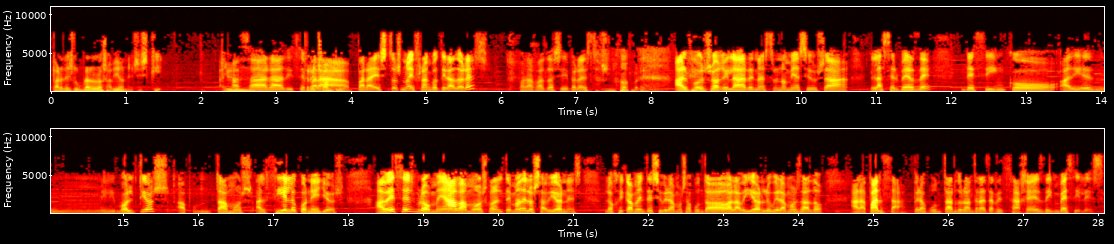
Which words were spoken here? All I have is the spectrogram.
para deslumbrar a los aviones. Es que hay un Azara dice para, para estos no hay francotiradores. Para ratas sí, para estos no. Alfonso Aguilar, en astronomía se usa láser verde de 5 a 10 milivoltios, apuntamos al cielo con ellos. A veces bromeábamos con el tema de los aviones. Lógicamente, si hubiéramos apuntado al avión, le hubiéramos dado a la panza, pero apuntar durante el aterrizaje es de imbéciles.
